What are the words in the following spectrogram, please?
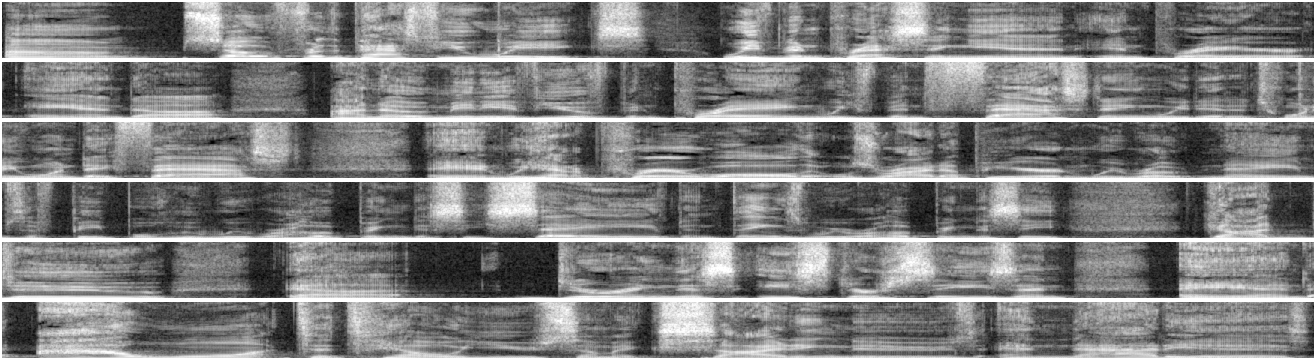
Um, so, for the past few weeks, we've been pressing in in prayer, and uh, I know many of you have been praying. We've been fasting. We did a 21 day fast, and we had a prayer wall that was right up here, and we wrote names of people who we were hoping to see saved and things we were hoping to see God do. Uh, during this Easter season. And I want to tell you some exciting news, and that is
